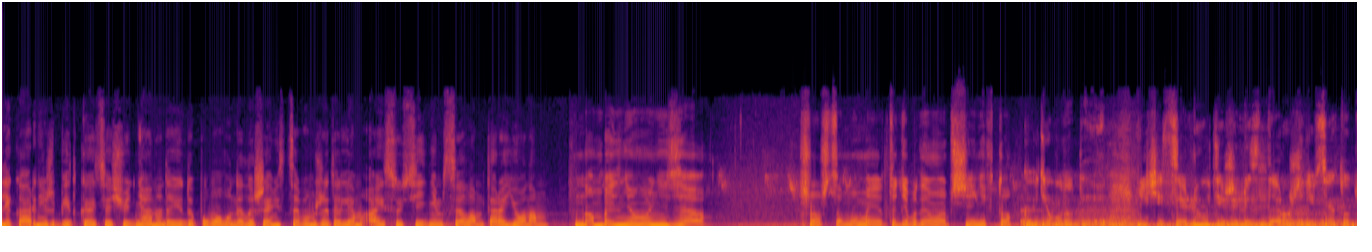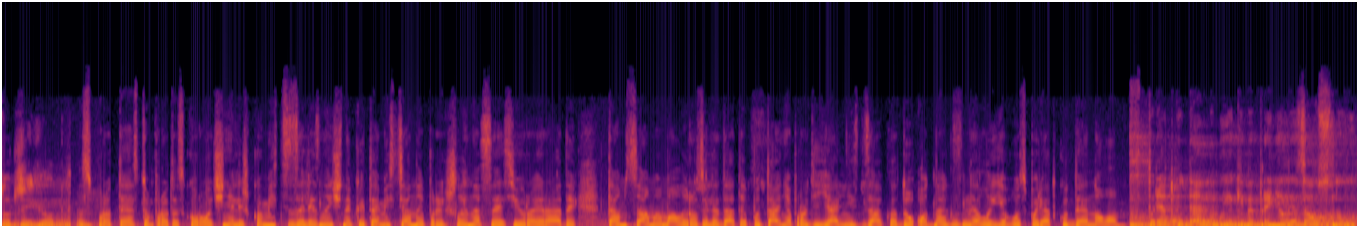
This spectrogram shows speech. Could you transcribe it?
Лікарні ж бідкаються щодня, надають допомогу не лише місцевим жителям, а й сусіднім селам та районам. Нам без нього не можна. Що ж це ми? Ми тоді будемо взагалі ніхто. где будут лечиться люди, железнодорожники, все, кто тут живет. З протестом проти скорочення ліжкомісць залізничники та містяни прийшли на сесію райради. Там саме мали розглядати питання про діяльність закладу, однак зняли його з порядку денного. В порядку денному, який ми прийняли за основу,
